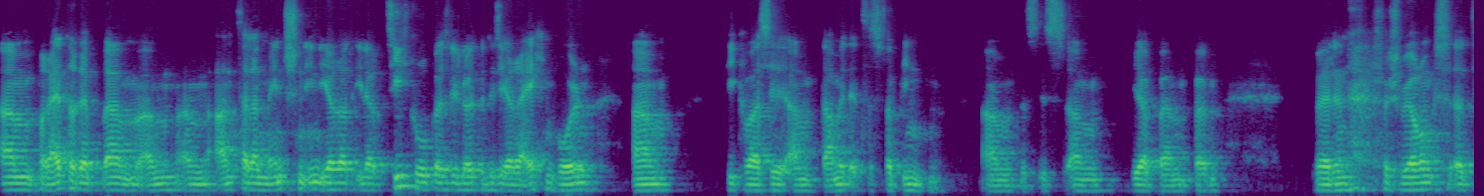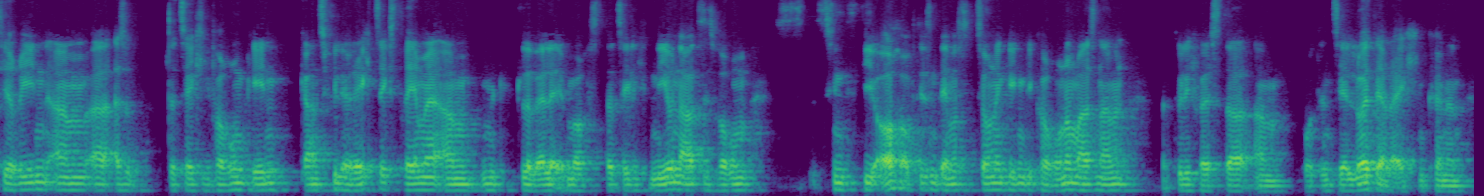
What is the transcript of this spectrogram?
ähm, breitere ähm, Anzahl an Menschen in ihrer, ihrer, Zielgruppe, also die Leute, die sie erreichen wollen, die quasi damit etwas verbinden. Das ist ja beim, beim, bei den Verschwörungstheorien, ähm, äh, also tatsächlich, warum gehen ganz viele Rechtsextreme, mittlerweile eben auch tatsächlich Neonazis, warum sind die auch auf diesen Demonstrationen gegen die Corona-Maßnahmen? Natürlich, weil es da ähm, potenziell Leute erreichen können,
